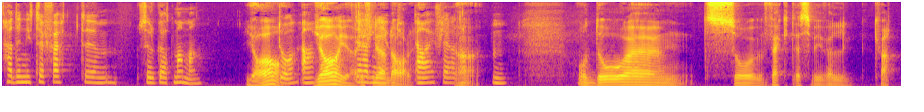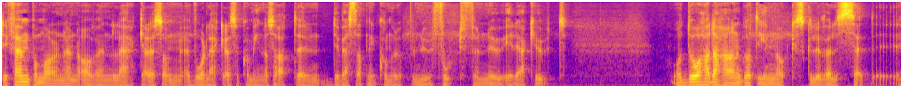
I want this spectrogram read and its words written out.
Hade ni träffat um, surrogatmamman? ja, Då? Ja. ja, ja, i flera dagar. Ja, i flera dagar. Mm. Och då eh, så väcktes vi väl kvart i fem på morgonen av en läkare som, vår läkare som kom in och sa att eh, det är bäst att ni kommer upp nu fort för nu är det akut. Och då hade han gått in och skulle väl set, eh,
